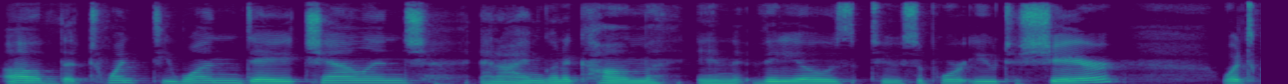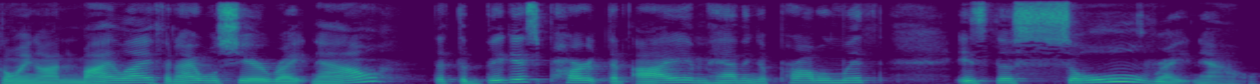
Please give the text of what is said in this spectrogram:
of the 21 day challenge and I'm going to come in videos to support you to share what's going on in my life. And I will share right now that the biggest part that I am having a problem with is the soul right now.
